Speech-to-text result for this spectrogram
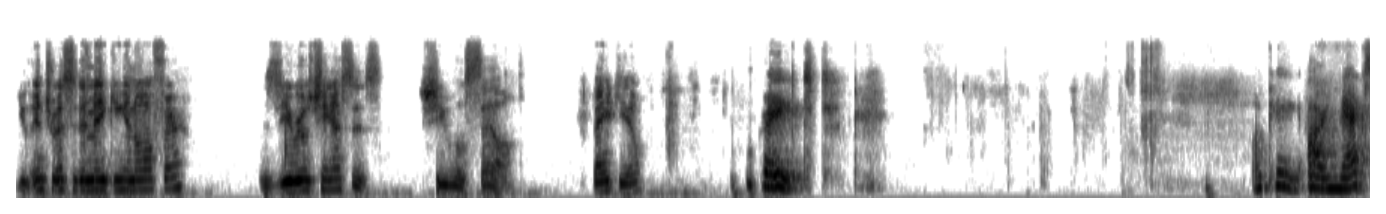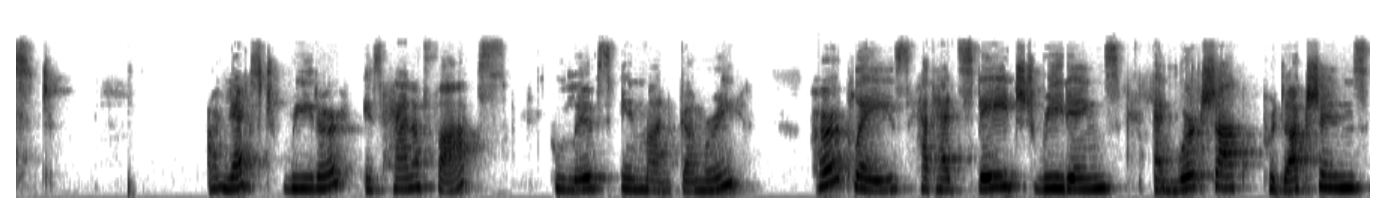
You interested in making an offer? Zero chances she will sell. Thank you. Great. Okay, our next, our next reader is Hannah Fox, who lives in Montgomery. Her plays have had staged readings and workshop productions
